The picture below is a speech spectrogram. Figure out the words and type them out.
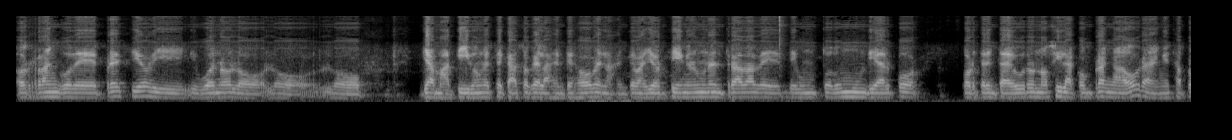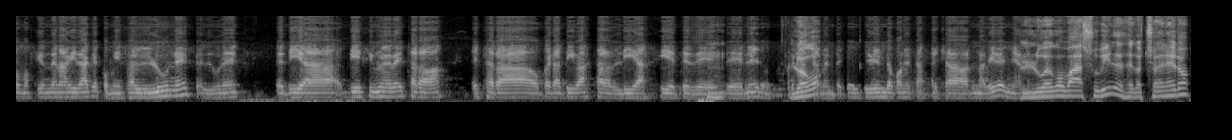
rango de precios y, bueno, lo llamativo en este caso que la gente joven, la gente mayor tienen una entrada de, un todo un mundial por por 30 euros, no si la compran ahora en esta promoción de Navidad que comienza el lunes, el lunes el día 19 estará estará operativa hasta el día 7 de, enero, luego coincidiendo con esta fecha navideña. Luego va a subir desde el 8 de enero,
